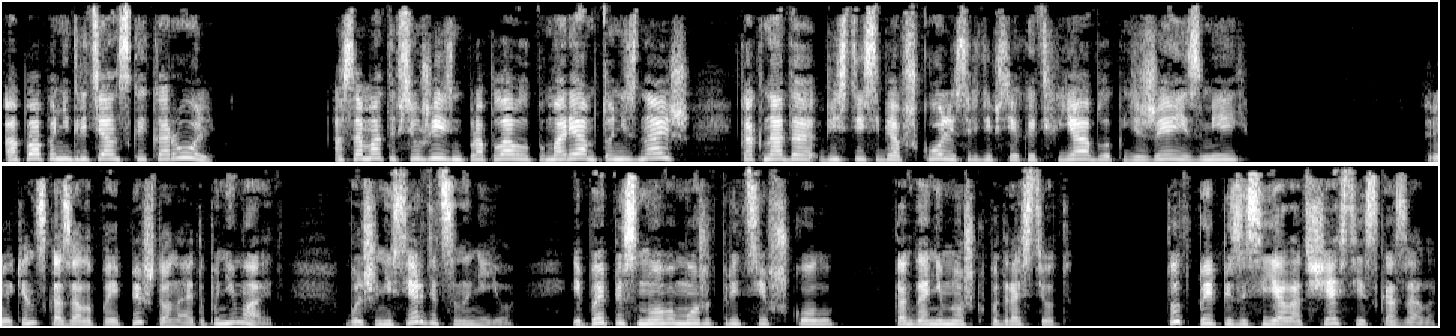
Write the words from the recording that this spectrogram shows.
а папа негритянский король, а сама ты всю жизнь проплавал по морям, то не знаешь, как надо вести себя в школе среди всех этих яблок, ежей и змей. Фрекин сказала Пеппи, что она это понимает, больше не сердится на нее, и Пеппи снова может прийти в школу, когда немножко подрастет. Тут Пеппи засияла от счастья и сказала,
